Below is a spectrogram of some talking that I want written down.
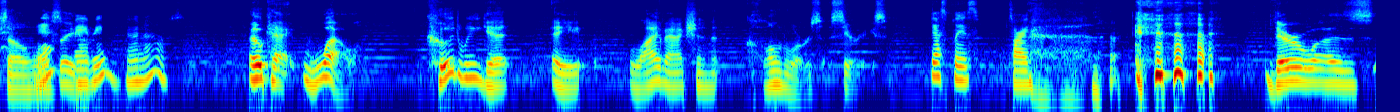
So we'll yeah, see. Maybe. Who knows? Okay. Well, could we get a live action Clone Wars series? Yes, please. Sorry. there was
